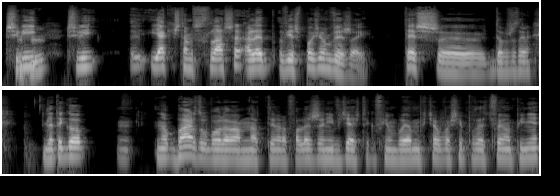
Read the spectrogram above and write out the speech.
Czyli, mhm. czyli y, jakiś tam slasher, ale wiesz, poziom wyżej. Też yy, dobrze tak. Dlatego mm, no bardzo ubolewam nad tym, Rafale, że nie widziałeś tego filmu, bo ja bym chciał właśnie poznać twoją opinię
